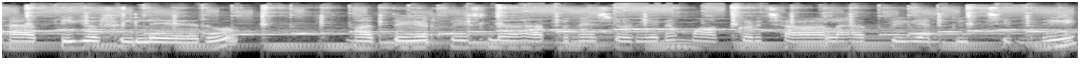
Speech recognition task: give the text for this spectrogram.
హ్యాపీగా ఫీల్ అయ్యారు. మా అత్తయ్య గారి ఫేస్లో హ్యాపీనెస్ చూడగానే మా అక్కడ చాలా హ్యాపీగా అనిపించింది.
